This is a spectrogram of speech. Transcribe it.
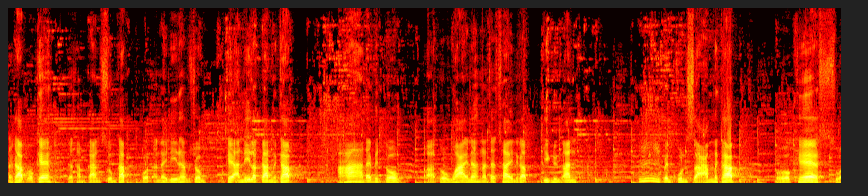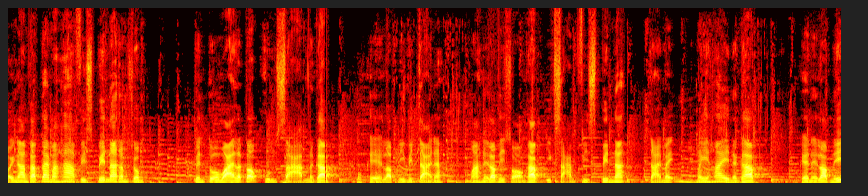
นะครับโอเค จะทำการสุ่มครับกดอันไหนดีท่านผู้ชมโอเค อันนี้ละกันนะครับอ่าได้เป็นตัวตัว Y นะน่าจะใช่นะครับ อีกหนึ่งอันอืมเป็นคูณ3นะครับโอเค สวยงามครับได้มา5ฟรีสปินนะท่านผู้ชม เป็นตัว Y แล้วก็คูณ3นะครับ โอเค รอบนี้ไม่จ่ายนะ มาในรอบที่ 2 ครับ อีก3ฟรีสปินนะ จ่ายไหมไม่ให้นะครับ โอเคในรอบนี้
